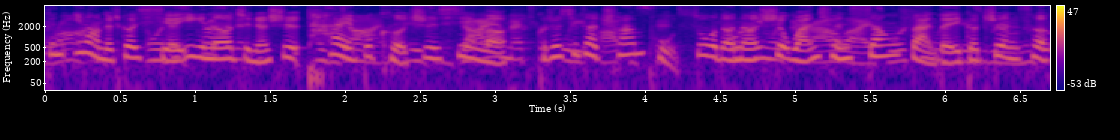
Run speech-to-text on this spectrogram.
跟伊朗的这个协议呢，只能是太不可置信了。可是现在川普做的呢是完全相反的一个政策。”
